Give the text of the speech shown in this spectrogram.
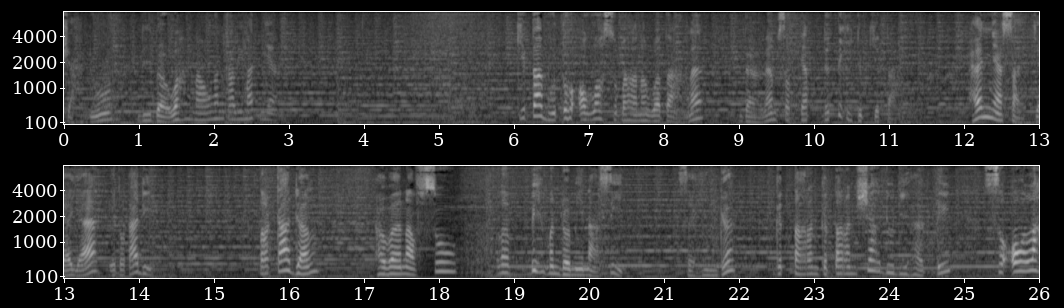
syahdu di bawah naungan kalimatnya. Kita butuh Allah Subhanahu wa taala dalam setiap detik hidup kita. Hanya saja ya, itu tadi. Terkadang hawa nafsu lebih mendominasi sehingga getaran-getaran syahdu di hati seolah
